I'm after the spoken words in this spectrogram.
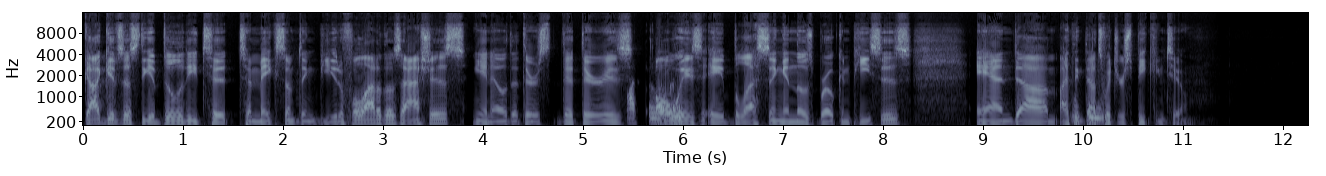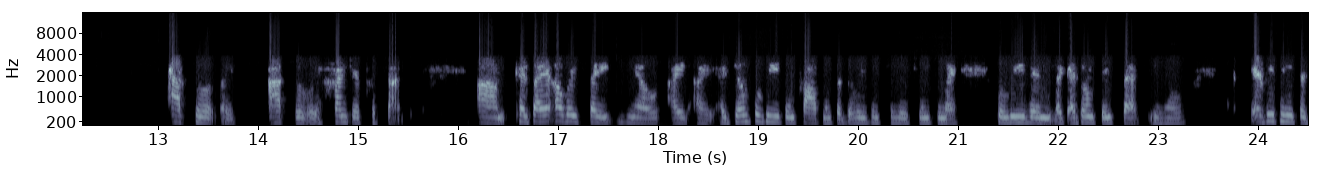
God gives us the ability to to make something beautiful out of those ashes. You know that there's that there is Absolutely. Always a blessing in those broken pieces, and um, I think mm-hmm. that's what you're speaking to. Absolutely, absolutely, hundred percent. Because um, I always say, you know, I, I, I don't believe in problems. I believe in solutions, and I believe in like I don't think that you know everything's a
